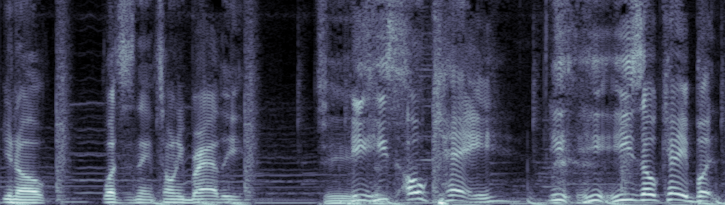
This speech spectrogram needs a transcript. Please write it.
you know, what's his name? Tony Bradley. He, he's okay. He, he, he's okay, but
